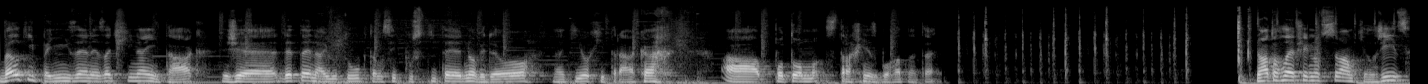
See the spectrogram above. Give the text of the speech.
Velký peníze nezačínají tak, že jdete na YouTube, tam si pustíte jedno video nějakého chytráka a potom strašně zbohatnete. No a tohle je všechno, co jsem vám chtěl říct.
